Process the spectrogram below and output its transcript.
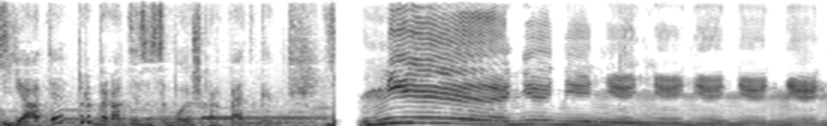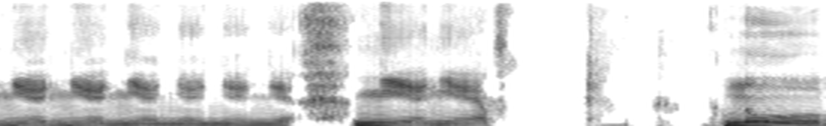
П'яте прибирати за собою шкарпетки. Ні, ні, ні, ні, ні, ні, ні, ні, ні, ні, ні, ні, ні, ні, ні, ні. Ну.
